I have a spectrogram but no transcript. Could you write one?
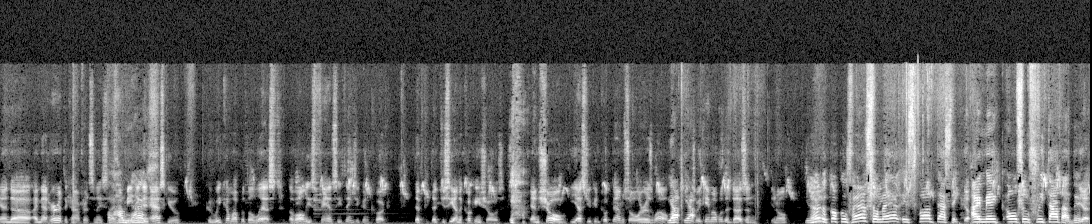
And uh, I met her at the conference, and I said, Oh, been meaning nice. to ask you, could we come up with a list of all these fancy things you can cook that that you see on the cooking shows, Yeah. and show yes you can cook them solar as well. Yeah, yeah. So we came up with a dozen, you know, You know, the coq au vin solaire is fantastic. I make also frittata, the Yes.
